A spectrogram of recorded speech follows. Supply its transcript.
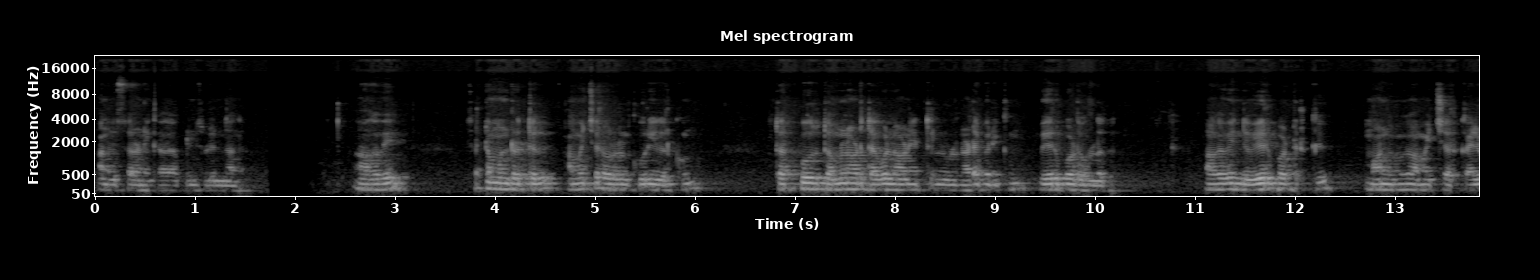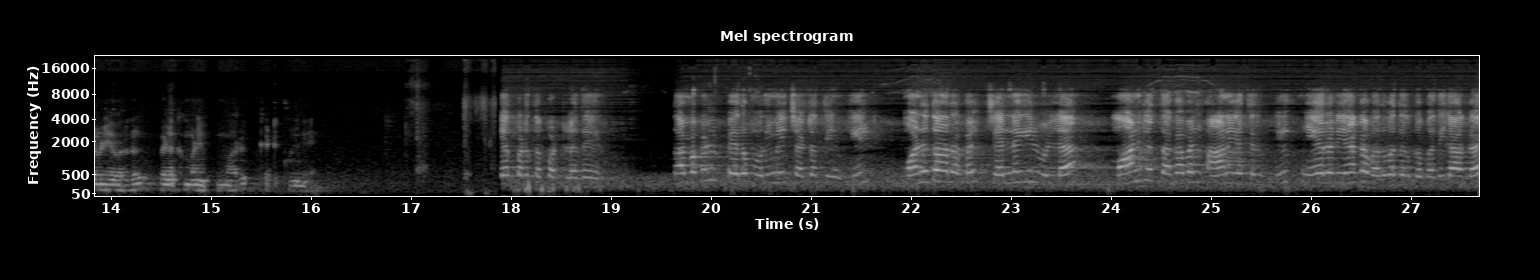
அந்த விசாரணைக்காக அப்படின்னு சொல்லியிருந்தாங்க. ஆகவே சட்டமன்றத்தில் அமைச்சர் அவர்கள் கூறியதற்கும் தற்போது தமிழ்நாடு தகவல் ஆணையத்தில் உள்ள நடைமுறைக்கும் வேறுபாடு உள்ளது. ஆகவே இந்த வேறுபாட்டிற்கு மாண்புமிகு அமைச்சர் கைல்வெளி அவர்கள் விளக்கம் அளிக்குமாறு கேட்டுக்கொள்கிறேன். ஏற்படுத்தப்பட்டுள்ளது. தகவல் பெறும் உரிமை சட்டத்தின் கீழ் மனுதாரர்கள் சென்னையில் உள்ள மாநில தகவல் ஆணையத்திற்கு நேரடியாக வருவதற்கு பதிலாக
